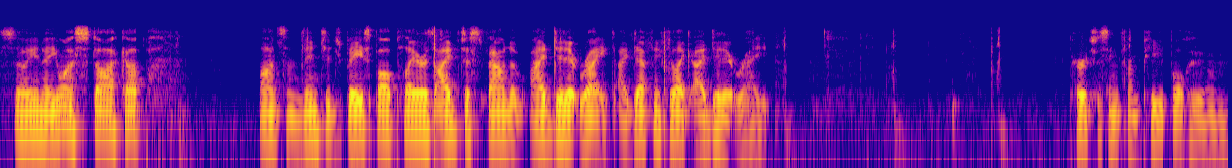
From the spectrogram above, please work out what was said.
So, you know, you want to stock up on some vintage baseball players. I just found a, I did it right. I definitely feel like I did it right. purchasing from people who,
